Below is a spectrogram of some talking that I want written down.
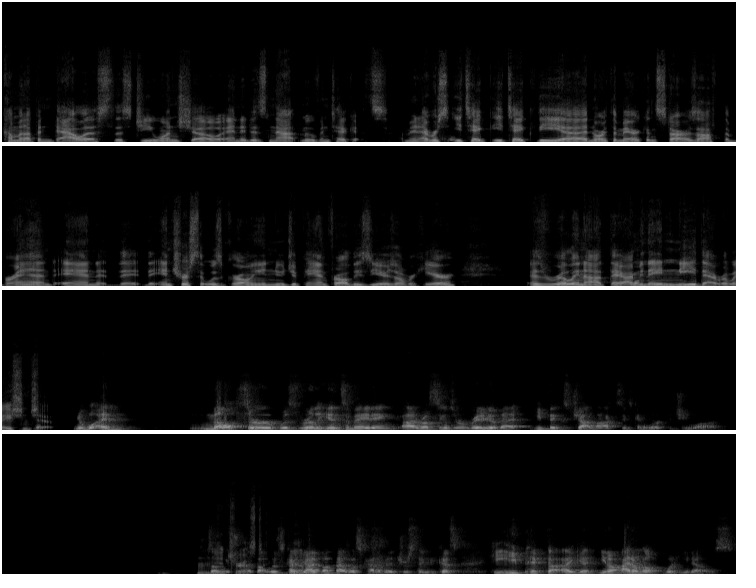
coming up in Dallas, this G1 show, and it is not moving tickets. I mean, ever you take you take the uh, North American stars off the brand, and the the interest that was growing in New Japan for all these years over here is really not there. I mean, they need that relationship. Yeah, well, and Meltzer was really intimating on Wrestling Observer Radio that he thinks Jon Moxley is going to work the G1. Hmm, So which I interesting. thought kind of, Yeah. yeah, I thought that was kind of interesting because he he picked up. I get you know I don't know what he knows.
